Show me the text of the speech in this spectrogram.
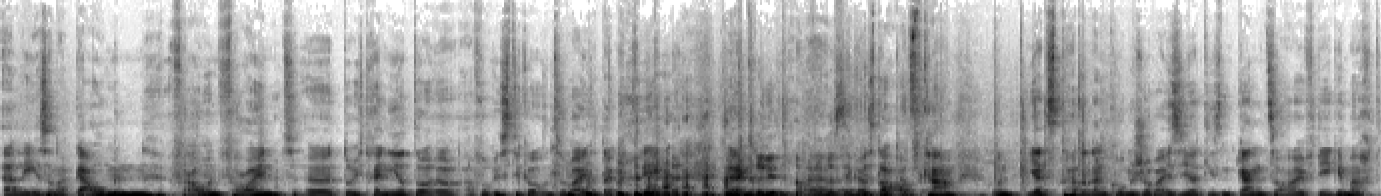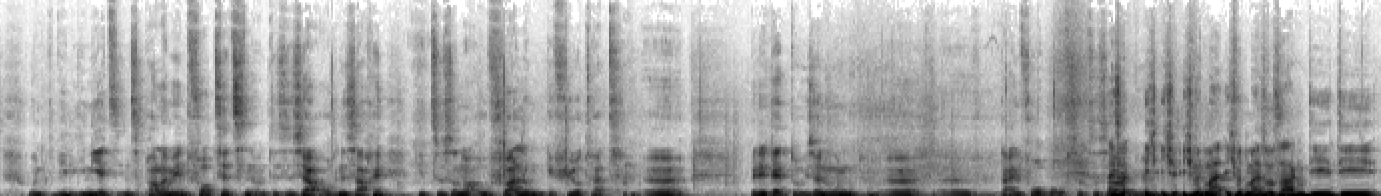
erlesener Gaumen, Frauenfreund, äh, durchtrainierter äh, Aphoristiker und so weiter da gepflegt, ähm, äh, bis der Arzt kam. Und jetzt hat er dann komischerweise ja diesen Gang zur AfD gemacht und will ihn jetzt ins Parlament fortsetzen. Und das ist ja auch eine Sache, die zu so einer Aufwallung geführt hat. Äh, Benedetto ist ja nun äh, äh, dein Vorwurf sozusagen. Also ich, ich, ich würde mal, würd mal so sagen, die, die,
